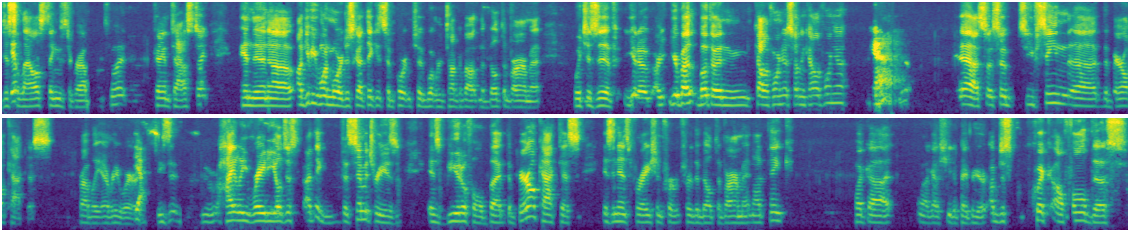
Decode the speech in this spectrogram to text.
disallows yep. things to grab onto it. Fantastic. And then uh, I'll give you one more, just because I think it's important to what we're talking about in the built environment, which is if, you know, are, you're both, both in California, Southern California? Yeah. Yeah. So, so, so you've seen uh, the barrel cactus probably everywhere. Yes. These highly radial. Just I think the symmetry is is beautiful. But the barrel cactus is an inspiration for for the built environment. And I think I got well, I got a sheet of paper here. I'm just quick. I'll fold this,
